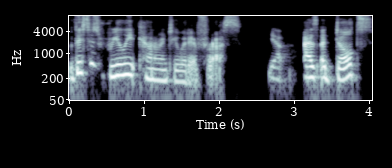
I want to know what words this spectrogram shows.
this is really counterintuitive for us. Yeah. As adults,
